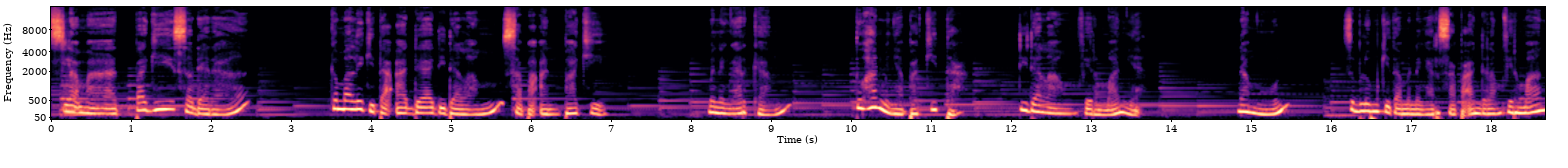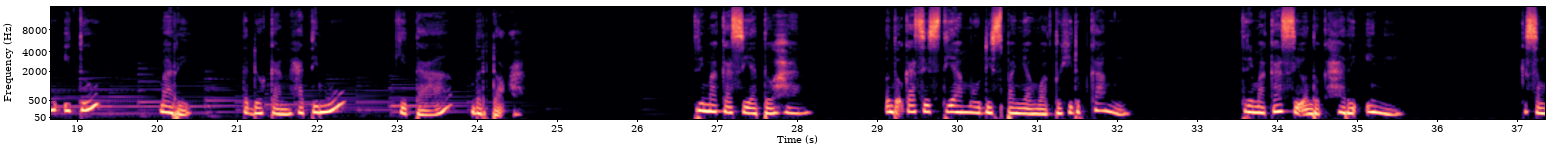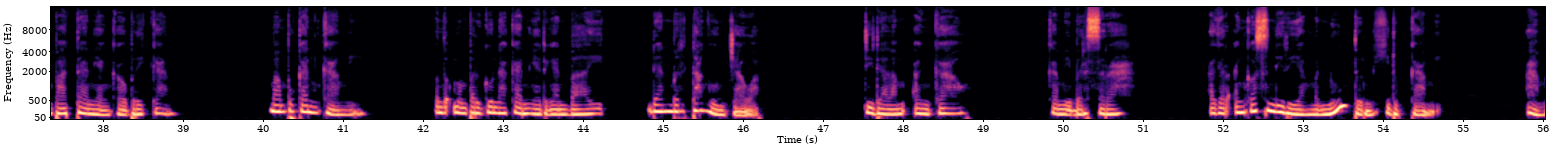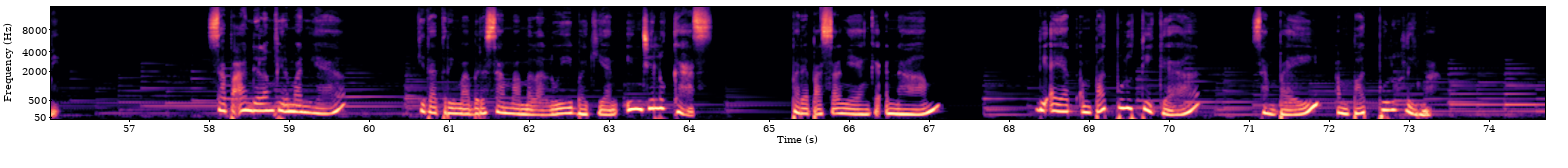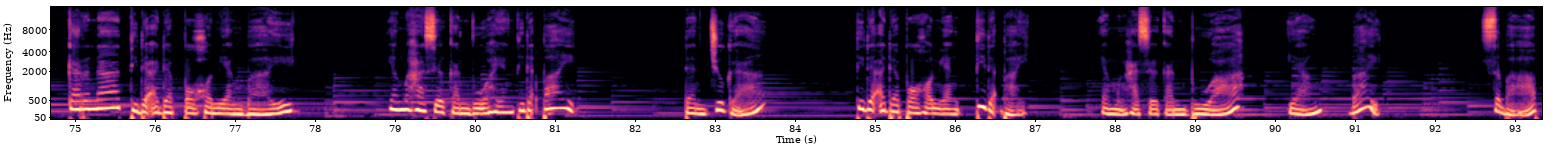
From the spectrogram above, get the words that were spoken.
Selamat pagi saudara. Kembali kita ada di dalam sapaan pagi. Mendengarkan Tuhan menyapa kita di dalam firman-Nya. Namun, sebelum kita mendengar sapaan dalam firman itu, mari teduhkan hatimu, kita berdoa. Terima kasih ya Tuhan untuk kasih setiamu di sepanjang waktu hidup kami. Terima kasih untuk hari ini. Kesempatan yang kau berikan. Mampukan kami untuk mempergunakannya dengan baik dan bertanggung jawab. Di dalam engkau, kami berserah agar engkau sendiri yang menuntun hidup kami. Amin sapaan dalam firman-Nya kita terima bersama melalui bagian Injil Lukas pada pasalnya yang ke-6 di ayat 43 sampai 45. Karena tidak ada pohon yang baik yang menghasilkan buah yang tidak baik dan juga tidak ada pohon yang tidak baik yang menghasilkan buah yang baik. Sebab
